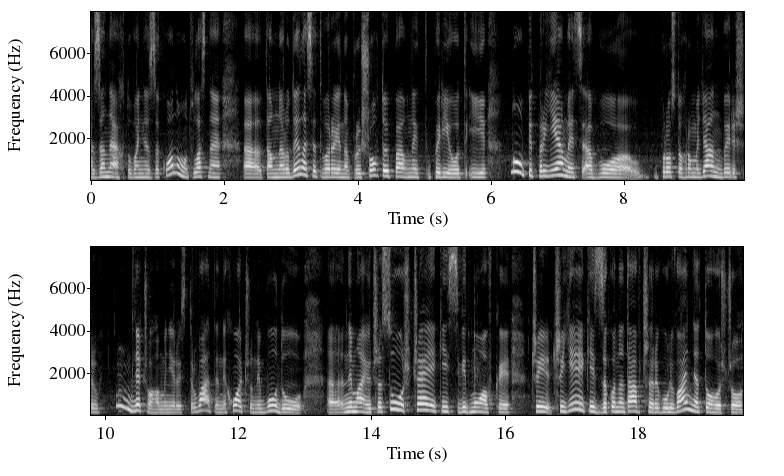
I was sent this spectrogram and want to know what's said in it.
за нехтування законом? От, власне, е, там народилася тварина, пройшов той певний період, і ну, підприємець або просто громадян вирішив, для чого мені реєструвати, не хочу, не буду, е, не маю часу, ще якісь відмовки. Чи, чи є якесь законодавче регулювання того, що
